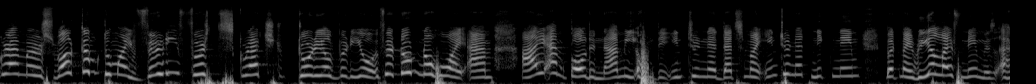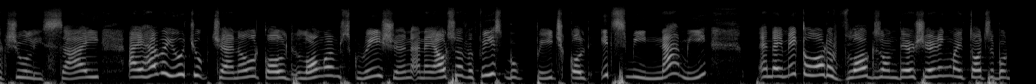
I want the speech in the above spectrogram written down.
programmers, welcome to my very first Scratch tutorial video. If you don't know who I am, I am called Nammy on the internet. That's my internet nickname, but my real life name is actually Sai. I have a YouTube channel called Longarms Creation, and I also have a Facebook page called It's Me Nammy and I make a lot of vlogs on there sharing my thoughts about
